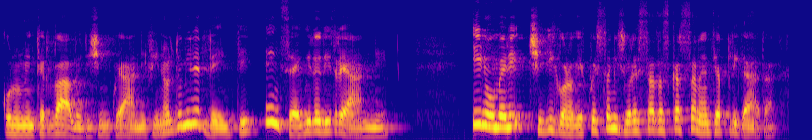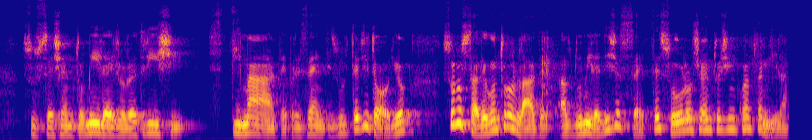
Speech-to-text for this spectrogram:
con un intervallo di 5 anni fino al 2020 e in seguito di 3 anni. I numeri ci dicono che questa misura è stata scarsamente applicata. Su 600.000 irroratrici stimate presenti sul territorio sono state controllate al 2017 solo 150.000,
